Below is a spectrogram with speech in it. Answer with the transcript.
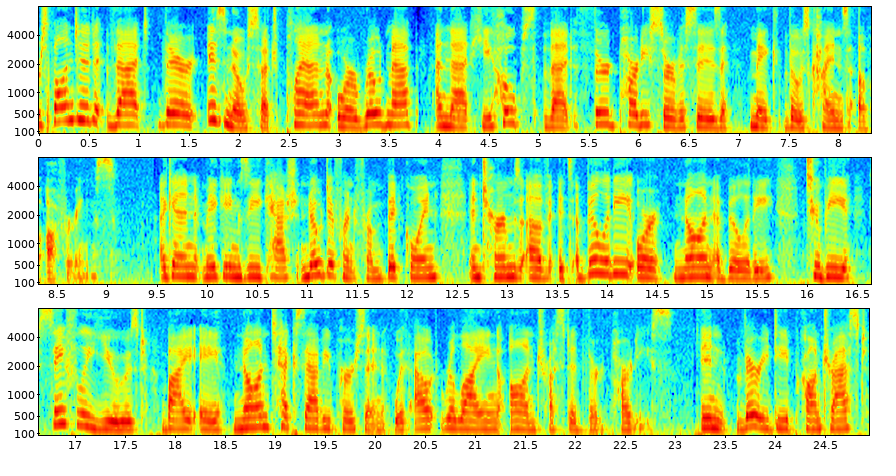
responded that there is no such plan or roadmap and that he hopes that third-party services make those kinds of offerings. Again, making Zcash no different from Bitcoin in terms of its ability or non-ability to be safely used by a non-tech savvy person without relying on trusted third parties. In very deep contrast,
